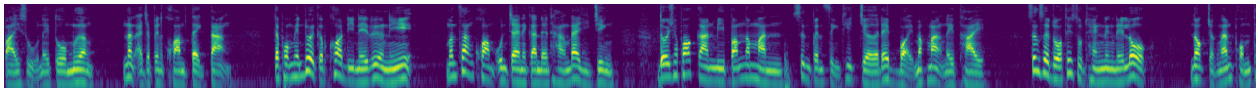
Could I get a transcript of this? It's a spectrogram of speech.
ไปสู่ในตัวเมือง นั่นอาจจะเป็นความแตกต่าง แต่ผมเห็นด้วยกับข้อดีในเรื่องนี้ มันสร้างความอุ่นใจในการเดินทางได้จริง ๆ โดยเฉพาะการมีปั๊มน้ำมัน ซึ่งเป็นสิ่งที่เจอได้บ่อยมากๆในไทย ซึ่งสะดวกที่สุดแห่งหนึ่งในโลก นอกจากนั้นผมแท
